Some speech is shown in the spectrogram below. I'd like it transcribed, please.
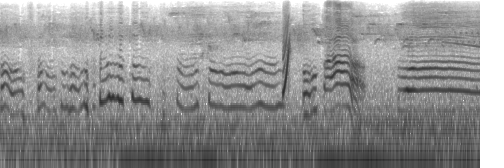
Oh! Oh, oh, ah! Whoa!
